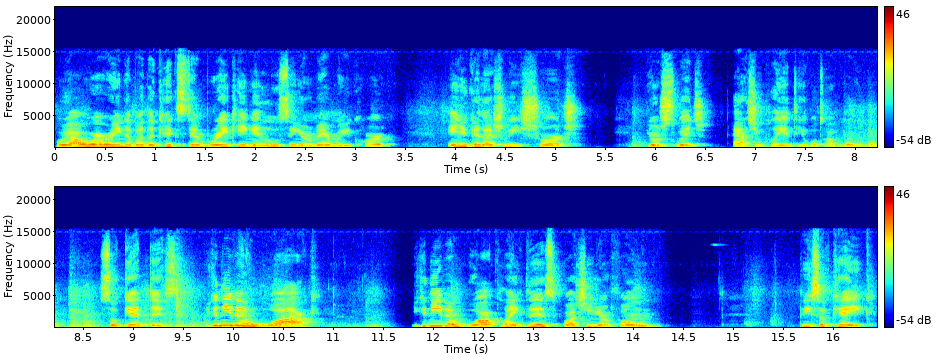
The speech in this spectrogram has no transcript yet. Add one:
without worrying about the kickstand breaking and losing your memory card, and you can actually charge your Switch as you play in tabletop mode. So get this. You can even walk. You can even walk like this watching your phone. Piece of cake.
